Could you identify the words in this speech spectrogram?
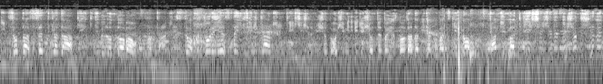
I co ta setka da? Pięknie wylądował. Kamil Stoch, który jest w tej chwili Kamil. 278,2 to jest nota Dawida Kubackiego. Kamil ma 277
